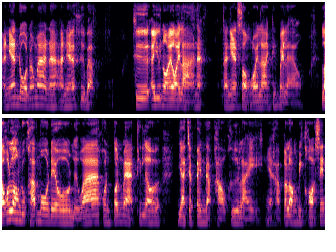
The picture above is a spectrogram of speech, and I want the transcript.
อันเนี้ยโดนมาก ๆ นะ อันเนี้ยก็คือแบบ คืออายุน้อยร้อยล้านอะ่ะ ต่เนี้ยสองร้อยล้านขึ้นไปแล้ว เราก็ลองดูครับโมเดลหรือว่าคนต้นแบบที่เราอยากจะเป็นแบบเขาคืออะไรเนี่ยครับก็ลองวิเคราะห์เส้น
